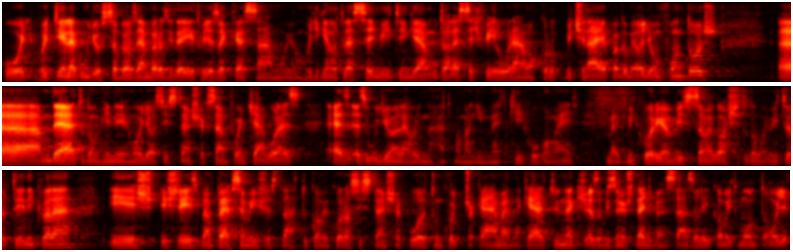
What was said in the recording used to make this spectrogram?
hogy, hogy tényleg úgy ossza be az ember az idejét, hogy ezekkel számoljon. Hogy igen, ott lesz egy meetingem, utána lesz egy fél órám, akkor ott mit csináljak meg, ami nagyon fontos, de el tudom hinni, hogy asszisztensek szempontjából ez, ez, ez úgy jön le, hogy na hát ma megint megy ki, hova megy, meg mikor jön vissza, meg azt sem tudom, hogy mi történik vele, és, és részben persze mi is ezt láttuk, amikor asszisztensek voltunk, hogy csak elmennek, eltűnnek, és ez a bizonyos 40% amit mondtam, hogy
